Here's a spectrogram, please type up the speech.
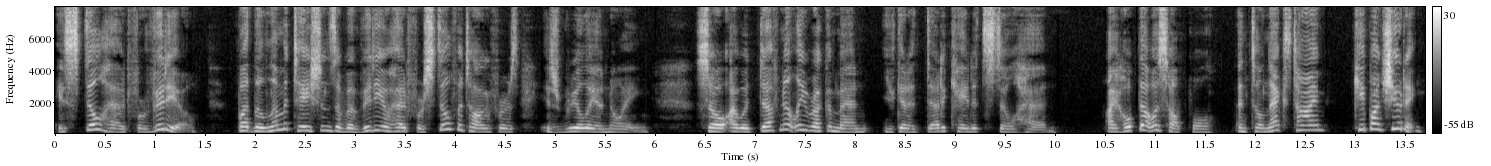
a still head for video. But the limitations of a video head for still photographers is really annoying. So I would definitely recommend you get a dedicated still head. I hope that was helpful. Until next time, keep on shooting!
